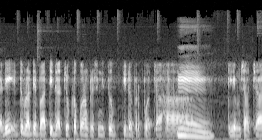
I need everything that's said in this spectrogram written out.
jadi itu berarti apa? Tidak cukup orang Kristen itu tidak berbuat jahat, hmm. diem saja,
